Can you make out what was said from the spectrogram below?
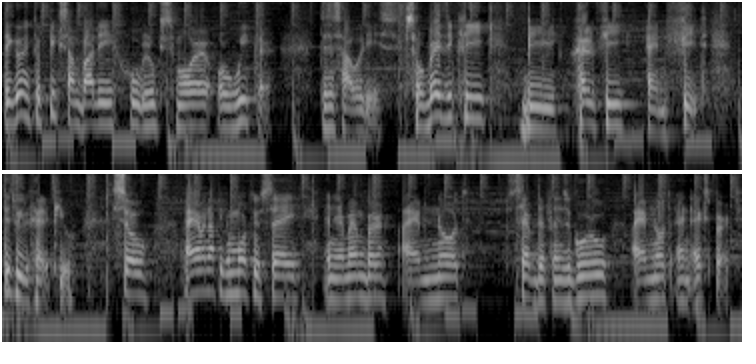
They're going to pick somebody who looks smaller or weaker. This is how it is. So basically be healthy and fit. This will help you. So i have nothing more to say and remember i am not self-defense guru. I am not an expert.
